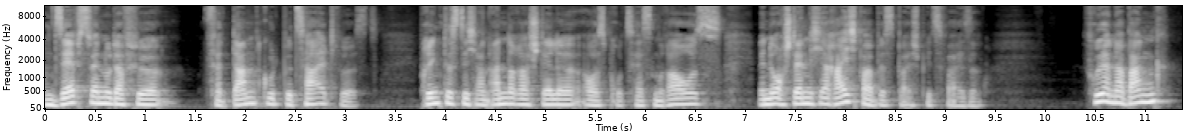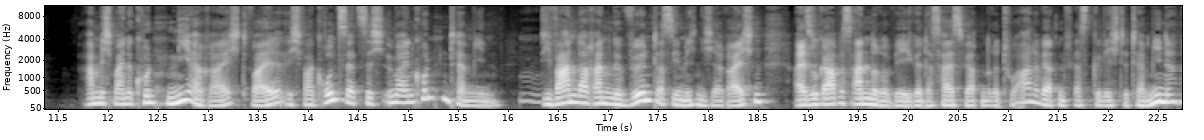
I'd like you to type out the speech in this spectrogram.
und selbst wenn du dafür verdammt gut bezahlt wirst, bringt es dich an anderer Stelle aus Prozessen raus, wenn du auch ständig erreichbar bist beispielsweise. Früher in der Bank haben mich meine Kunden nie erreicht, weil ich war grundsätzlich immer in Kundenterminen. Die waren daran gewöhnt, dass sie mich nicht erreichen, also gab es andere Wege. Das heißt, wir hatten Rituale, wir hatten festgelegte Termine,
